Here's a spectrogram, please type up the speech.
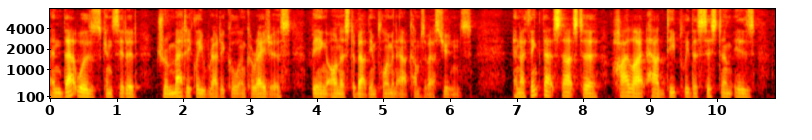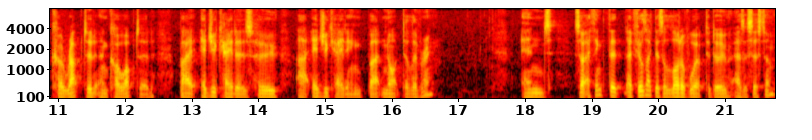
And that was considered dramatically radical and courageous, being honest about the employment outcomes of our students. And I think that starts to highlight how deeply the system is corrupted and co opted by educators who are educating but not delivering. And so I think that it feels like there's a lot of work to do as a system.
